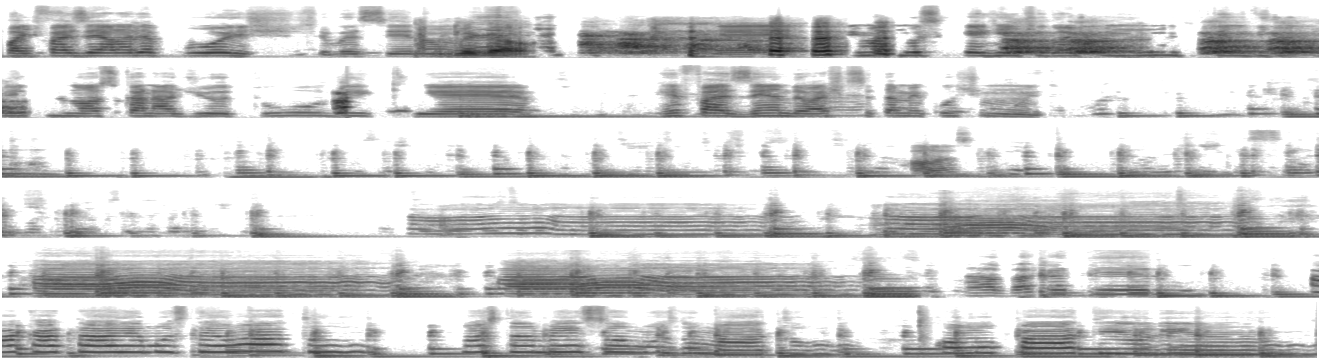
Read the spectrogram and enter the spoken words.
Pode fazer ela depois, se você não. Legal. É, tem uma música que a gente gosta muito, tem um videoclipe no nosso canal de YouTube, que é Refazendo, eu acho que você também curte muito. Fala assim. Abacateiro, acataremos teu ato, nós também somos do mato, como o pato e o leão.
